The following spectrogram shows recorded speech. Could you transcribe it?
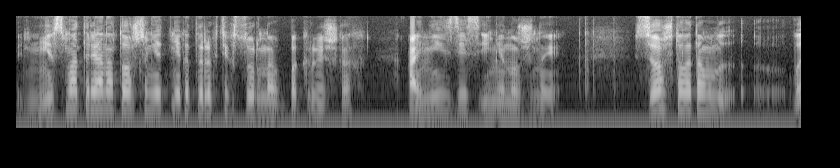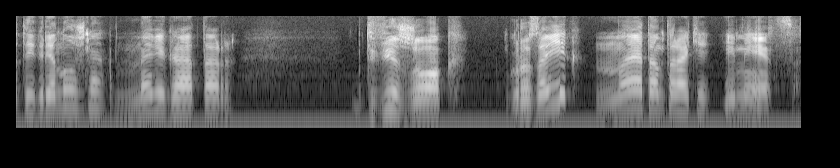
Несмотря на то, что нет некоторых текстур на покрышках, они здесь и не нужны. Все, что в, этом, в этой игре нужно, навигатор, движок, грузовик на этом траке имеется.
